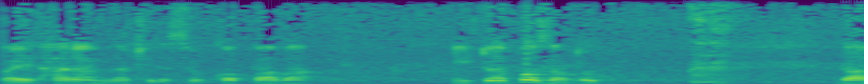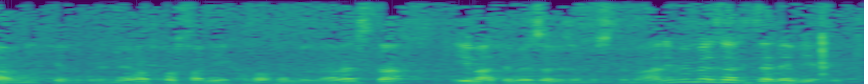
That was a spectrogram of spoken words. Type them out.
Pa je haram, znači, da se ukopava i to je poznato od davnih jednog vremena, od poslanika, pa do danas, da imate mezari za muslimanima i mezari za nevjernike.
